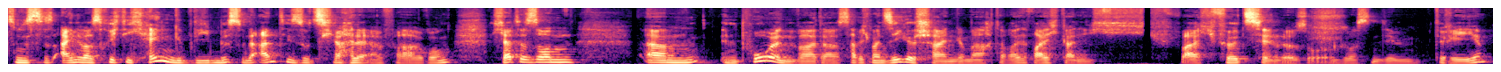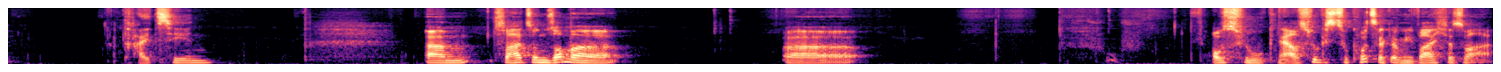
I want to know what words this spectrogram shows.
zumindest das eine, was richtig hängen geblieben ist, so eine antisoziale Erfahrung. Ich hatte so ein, ähm, in Polen war das, habe ich meinen Segelschein gemacht. Da war, war ich gar nicht, war ich 14 oder so, irgendwas in dem Dreh. 13, ähm, es war halt so ein Sommer äh, Ausflug. Na, Ausflug ist zu kurz gesagt. Irgendwie war ich da so äh,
